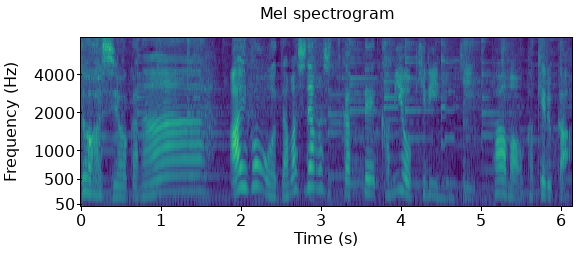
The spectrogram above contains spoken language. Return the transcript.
どうしようかな。iPhone をだましだまし使って髪を切りに行きパーマをかけるか。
